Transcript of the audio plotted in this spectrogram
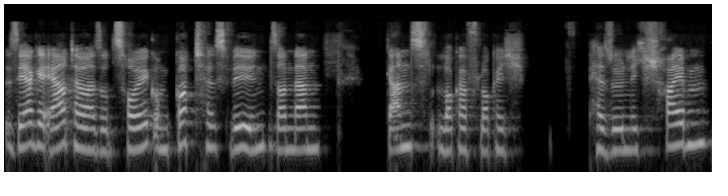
sehr geehrter so Zeug, um Gottes Willen, sondern ganz locker flockig persönlich schreiben.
